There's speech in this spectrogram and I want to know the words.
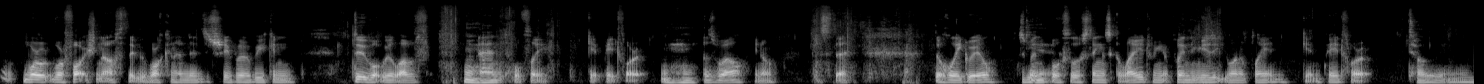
we're we're fortunate enough that we work in an industry where we can do what we love and hopefully get paid for it Mhm. as well. You know, it's the the holy grail. It's when Yeah. both those things collide. When you're playing the music you want to play and getting paid for it. totally.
